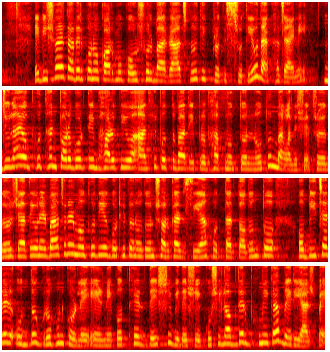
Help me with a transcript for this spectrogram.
এ বিষয়ে তাদের কোনো কর্মকৌশল বা রাজনৈতিক প্রতিশ্রুতিও দেখা যায়নি। জুলাই অভ্যুত্থান পরবর্তী ভারতীয় আধিপত্যবাদী প্রভাবমুক্ত নতুন বাংলাদেশের ত্রয়োদশ জাতীয় নির্বাচনের মধ্য দিয়ে গঠিত নতুন সরকার জিয়া হত্যার তদন্ত ও বিচারের উদ্যোগ গ্রহণ করলে এর নেপথ্যের দেশি বিদেশি কুশীলবদের ভূমিকা বেরিয়ে আসবে।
